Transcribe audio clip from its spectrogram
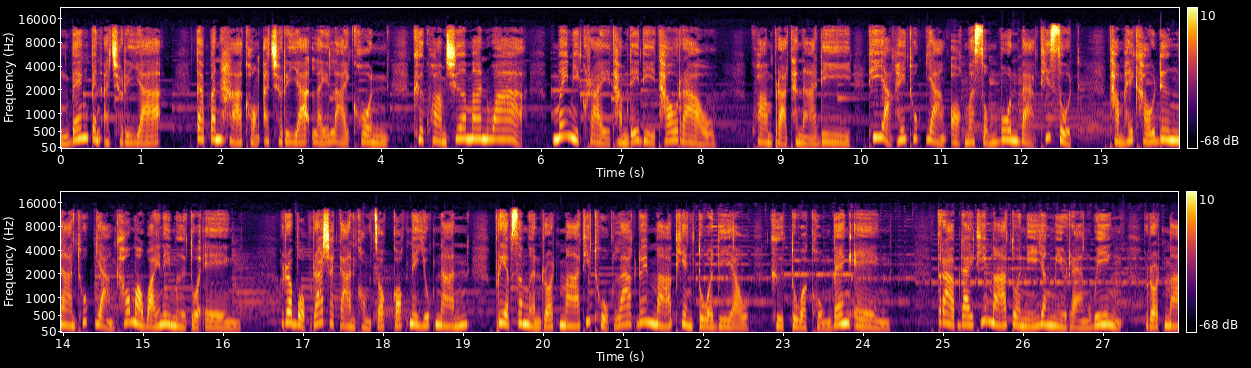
งเบ้งเป็นอัจฉริยะ แต่ปัญหาของอัจฉริยะหลาย ๆ คน คือความเชื่อมั่นว่า ไม่มีใครทำได้ดีเท่าเรา ความปรารถนาดีที่อยากให้ทุกอย่างออกมาสมบูรณ์แบบที่สุดทำให้เขาดึงงานทุกอย่างเข้ามาไว้ในมือตัวเอง ระบบราชการของจอกก๊อกในยุคนั้น เปรียบเสมือนรถม้าที่ถูกลากด้วยม้าเพียงตัวเดียว คือตัวขงเบ้งเอง ตราบใดที่ม้าตัวนี้ยังมีแรงวิ่ง รถม้า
